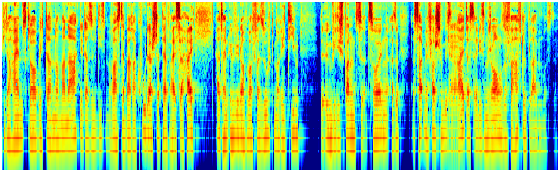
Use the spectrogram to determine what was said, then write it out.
Peter Heims, glaube ich, dann nochmal nachgelegt. Also diesmal war es der Barracuda statt der Weiße Hai. Hat dann irgendwie nochmal versucht, maritim da irgendwie die Spannung zu erzeugen. Also das tat mir fast schon ein bisschen ja. leid, dass er diesem Genre so verhaftet bleiben musste.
